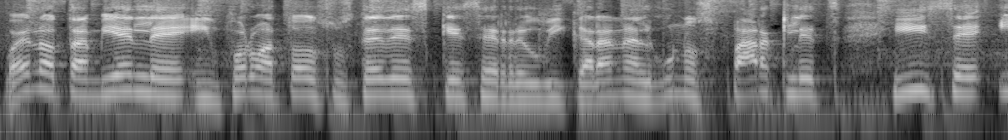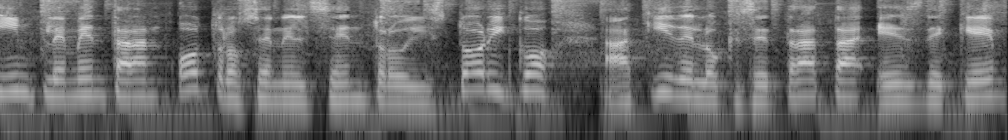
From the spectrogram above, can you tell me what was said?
Bueno, también le informo a todos ustedes que se reubicarán algunos parklets y se implementarán otros en el centro histórico. Aquí de lo que se trata es de que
